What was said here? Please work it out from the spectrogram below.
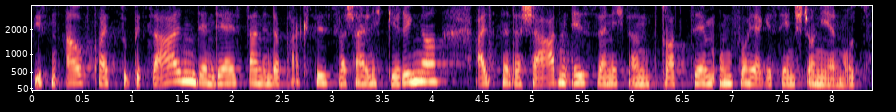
diesen Aufpreis zu bezahlen, denn der ist dann in der Praxis wahrscheinlich geringer, als denn der Schaden ist, wenn ich dann trotzdem unvorhergesehen stornieren muss.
